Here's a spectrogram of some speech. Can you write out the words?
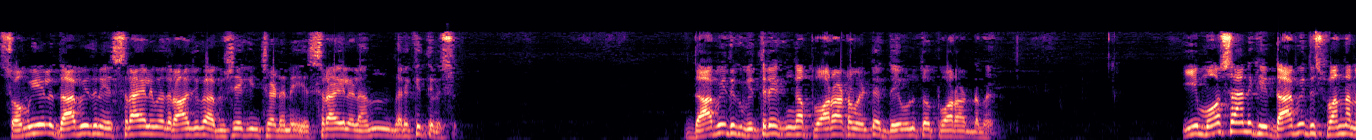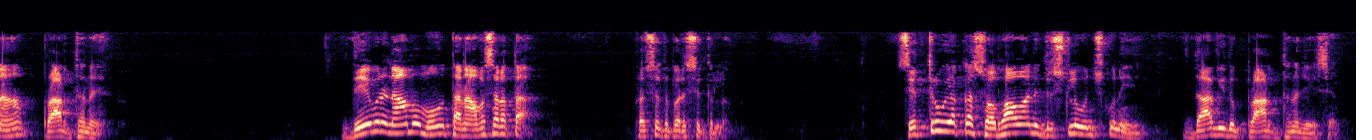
సమూయేలు దావీదును ఇస్రాయేల్ మీద రాజుగా అభిషేకించాడని ఇస్రాయేలీలందరికీ తెలుసు. దావీదుకు వ్యతిరేకంగా పోరాటం అంటే దేవునితో పోరాడమే ఈ మోసానికి దావీదు స్పందన ప్రార్థనే. దేవుని నామము తన అవసరత ప్రస్తుత పరిస్థితుల్లో. శత్రువు యొక్క స్వభావాన్ని దృష్టిలో ఉంచుకుని దావీదు ప్రార్థన చేశాడు.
